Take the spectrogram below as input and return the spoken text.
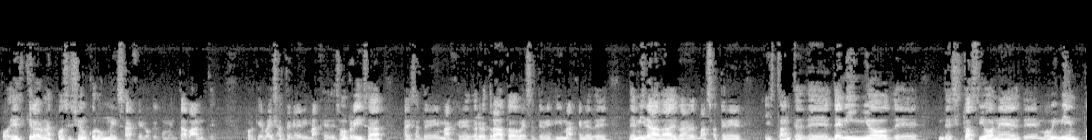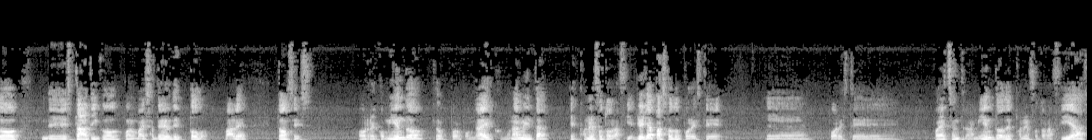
Podéis crear una exposición con un mensaje, lo que comentaba antes, porque vais a tener imágenes de sonrisa, vais a tener imágenes de retrato, vais a tener imágenes de, mirada, y vas a tener instantes de, niños, de, de situaciones, de movimiento, de estático, bueno, vais a tener de todo, ¿vale? Entonces, os recomiendo que os propongáis como una meta exponer fotografías. Yo ya he pasado por este, eh, por este, por este entrenamiento de exponer fotografías.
